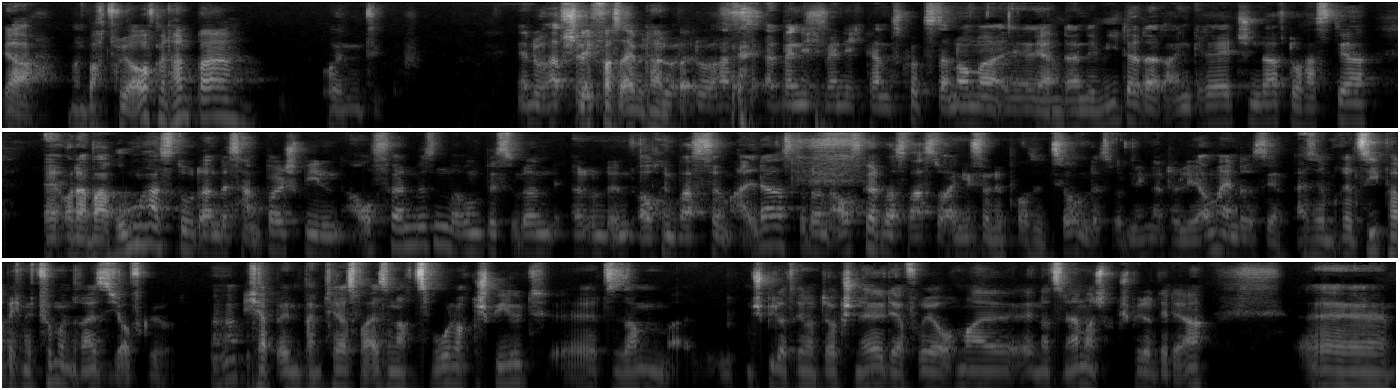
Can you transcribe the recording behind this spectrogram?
ja, man wacht früh auf mit Handball und ja, du hast Schläft fast ein mit Handball. Du, du hast, wenn ich, wenn ich ganz kurz da nochmal in ja. deine Vita da reingrätschen darf, du hast ja, äh, oder warum hast du dann das Handballspielen aufhören müssen? Warum bist du dann, und in, auch in was für einem Alter hast du dann aufgehört? Was warst du eigentlich für eine Position? Das würde mich natürlich auch mal interessieren. Also im Prinzip habe ich mit 35 aufgehört. Aha. Ich habe beim TSV Eisenach 2 noch gespielt, äh, zusammen mit dem Spielertrainer Dirk Schnell, der früher auch mal Nationalmannschaft gespielt hat, DDR. Äh,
